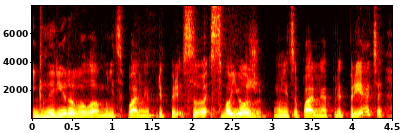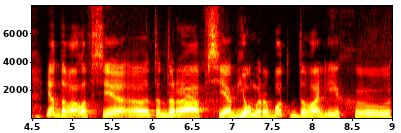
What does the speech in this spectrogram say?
игнорировала муниципальные предприятия, свое же муниципальное предприятие и отдавала все э, тендера, все объемы работ, отдавали их э,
